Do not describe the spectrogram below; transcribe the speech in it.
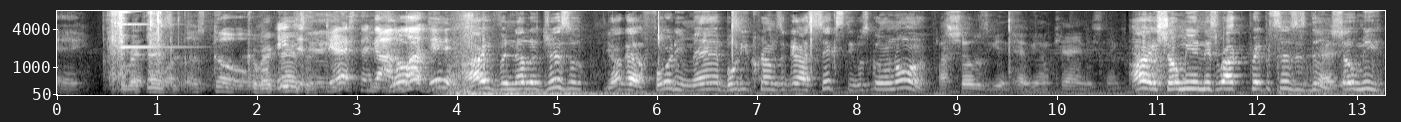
A. Correct answer. Let's go. Correct He answer. just guessed and got No, I lucky. did it. All right, Vanilla Drizzle. Y'all got 40, man. Booty Crumbs got 60. What's going on? My shoulders getting heavy. I'm carrying these things. All right, show me in this rock, paper, scissors then. Show me.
